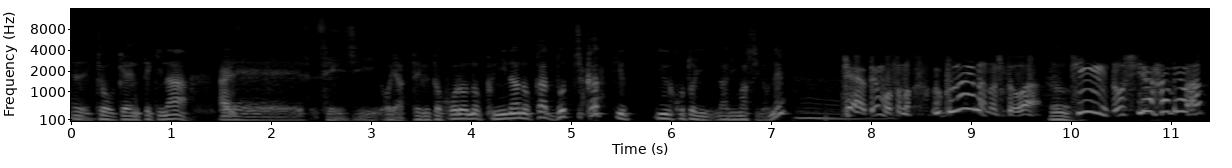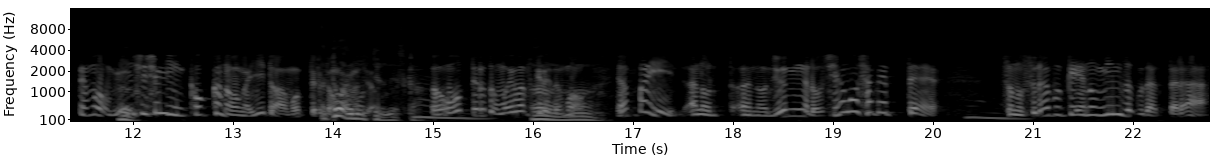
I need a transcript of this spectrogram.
ね強権的な、はい、えー、政治をやってるところの国なのか、どっちかっていういうことになりますよね。じゃあ、でもそのウクライナの人は、うん、親ロシア派ではあっても、民主主義国家の方がいいとは思ってると思いますよ。とは思ってるんですか？思ってると思いますけれども、やっぱりりあのあの住民がロシア語を喋って、そのスラブ系の民族だったら、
